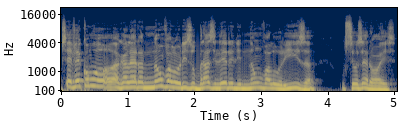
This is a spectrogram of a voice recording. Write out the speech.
você ver como a galera não valoriza, o brasileiro ele não valoriza os seus heróis.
